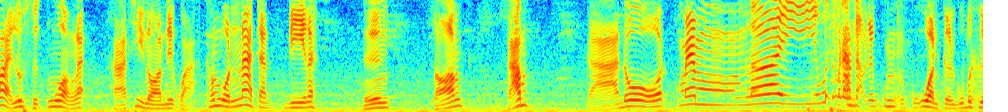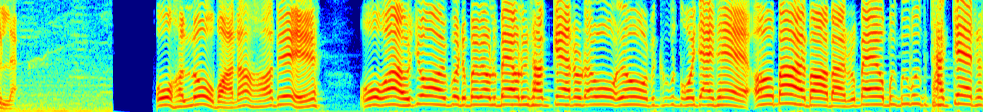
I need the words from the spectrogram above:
ใช่รู้สึกง่วงแล้วหาที่นอนดีกว่า ข้างบนน่าจะดีนะหนึ่งสองสามกระโดดแม่มเลยวุ้ยกูอ้วนเกินกูไม่ขึ้นแล้วโอ้ฮัลโหลบานะฮะเด้โอ้ว้าวยอดแบลแบลแบลเลยทางแก๊สโอ้โอ้เป็นตัวใหญ่แท้เออบ้าบ้าบ้าแบลมึงมึงมึงทางแก๊สข้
